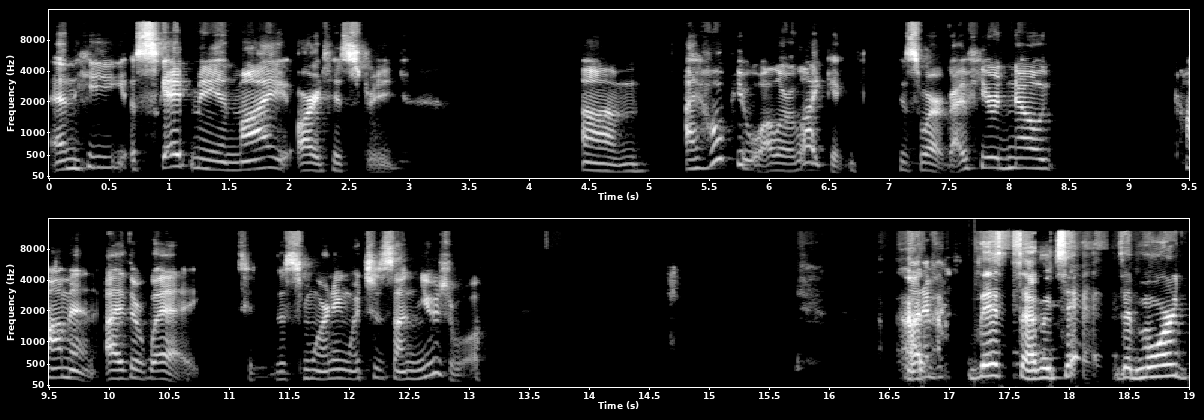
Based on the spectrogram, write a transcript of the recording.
and he escaped me in my art history. Um, I hope you all are liking his work. I've heard no comment either way this morning, which is unusual. Uh, this, I would say, the more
